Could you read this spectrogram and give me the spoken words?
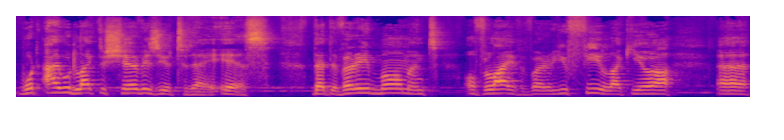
what I would like to share with you today is that the very moment of life where you feel like you are uh,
